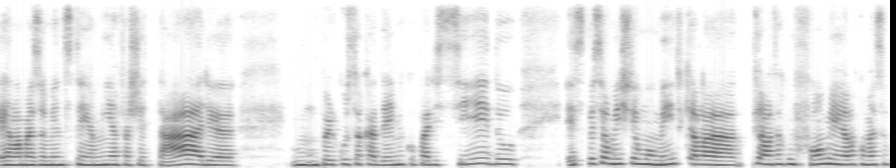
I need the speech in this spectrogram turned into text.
ela mais ou menos tem a minha faixa etária, um percurso acadêmico parecido, especialmente tem um momento que ela, que ela tá com fome e ela começa a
